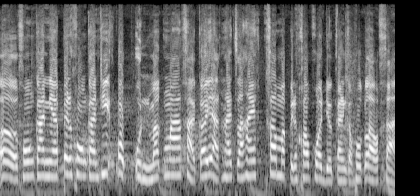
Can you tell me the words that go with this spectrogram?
เออโครงการนี้เป็นโครงการที่อบอุ่นมากๆค่ะ ก็อยากให้จะให้เข้ามาเป็นครอบครัวเดียวกันกับพวกเราค่ะ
